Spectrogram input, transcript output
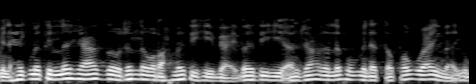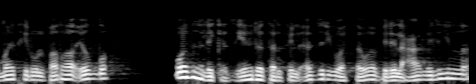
من حكمة الله عز وجل ورحمته بعباده أن جعل لهم من التطوع ما يماثل الفرائض وذلك زيادة في الأجر والثواب للعاملين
